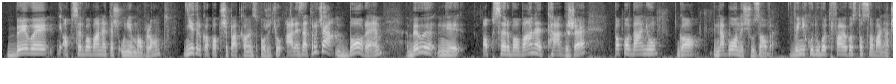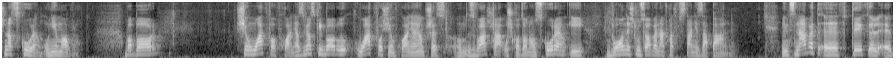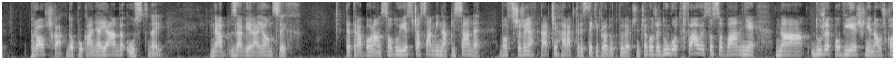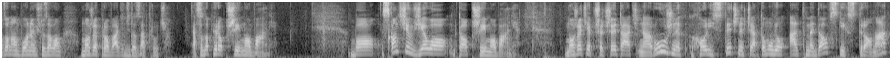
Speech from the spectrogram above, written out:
były obserwowane też u niemowląt, nie tylko po przypadkowym spożyciu, ale zatrucia borem były y, obserwowane także po podaniu go na błony śluzowe w wyniku długotrwałego stosowania, czy na skórę u niemowląt. bo bor się łatwo wchłania. Związki boru łatwo się wchłaniają przez um, zwłaszcza uszkodzoną skórę i błony śluzowe, na przykład w stanie zapalnym. Więc nawet y, w tych y, proszkach do płukania jamy ustnej, na, zawierających tetraboran sodu, jest czasami napisane w ostrzeżeniach w karcie charakterystyki produktu leczniczego, że długotrwałe stosowanie na duże powierzchnie, na uszkodzoną błonę śluzową może prowadzić do zatrucia. A co dopiero przyjmowanie. Bo skąd się wzięło to przyjmowanie? Możecie przeczytać na różnych holistycznych, czy jak to mówią, altmedowskich stronach,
